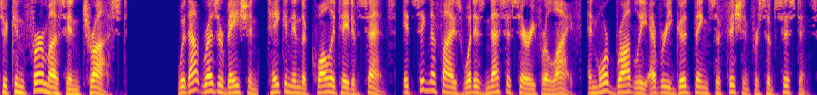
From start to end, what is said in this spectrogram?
to confirm us in trust. Without reservation, taken in the qualitative sense, it signifies what is necessary for life, and more broadly every good thing sufficient for subsistence.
